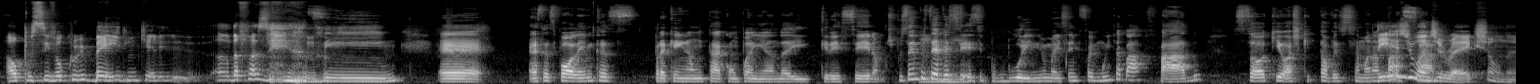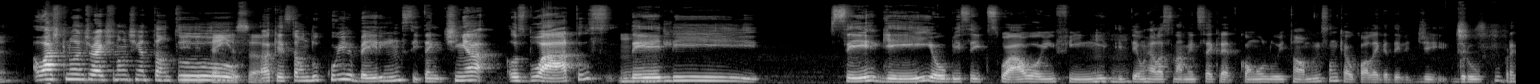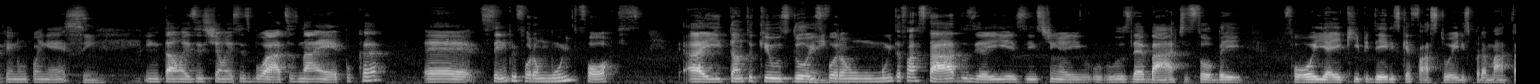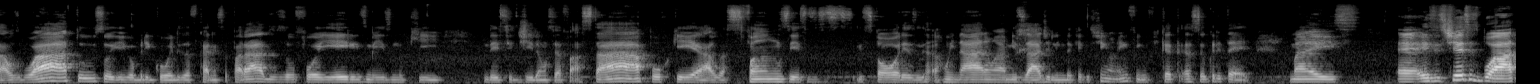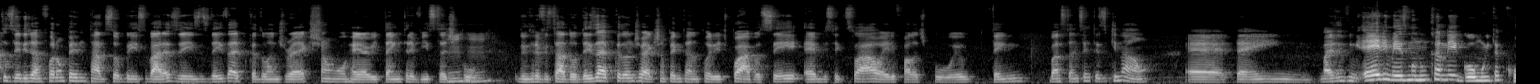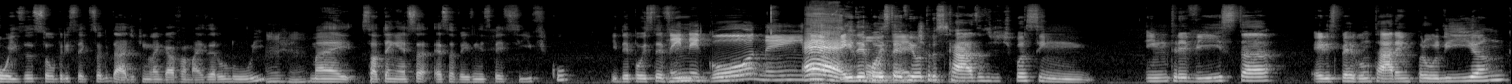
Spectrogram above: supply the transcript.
ao possível queerbaiting que ele anda fazendo. Sim. É, essas polêmicas, pra quem não tá acompanhando aí, cresceram. Tipo, sempre teve Uhum. esse, esse burburinho, mas sempre foi muito abafado. Só que eu acho que talvez semana Desde o passada. One Direction, né? Eu acho que no One Direction não tinha tanto essa- a questão do queerbaiting em si. Tem, tinha os boatos Uhum. dele ser gay ou bissexual, ou enfim, Uhum. e ter um relacionamento secreto com o Louis Tomlinson, que é o colega dele de grupo, pra quem não conhece. Sim. Então existiam esses boatos na época, é, sempre foram muito fortes. Aí, tanto que os dois Sempre. foram muito afastados, e aí existem aí os debates sobre foi a equipe deles que afastou eles pra matar os boatos, ou, e obrigou eles a ficarem separados, ou foi eles mesmo que decidiram se afastar, porque as fãs e essas histórias arruinaram a amizade linda que eles tinham. Enfim, fica a seu critério. Mas é, existiam esses boatos, e eles já foram perguntados sobre isso várias vezes, desde a época do One Direction. O Harry tem entrevista, tipo, Uhum. do entrevistador, desde a época do One Direction, perguntando por ele, tipo, ah, você é bissexual? Aí ele fala, tipo, eu tenho bastante certeza que não. É, tem. Mas enfim, ele mesmo nunca negou muita coisa sobre sexualidade. Quem negava mais era o Louis. Uhum. Mas só tem essa, essa vez em específico. E depois teve. Nem negou, nem. É, e afirmou, depois né? teve Tipo outros assim. casos de, tipo assim, em entrevista, eles perguntarem pro Liam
